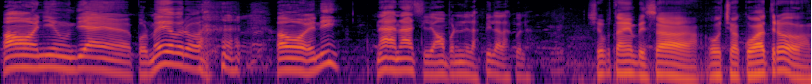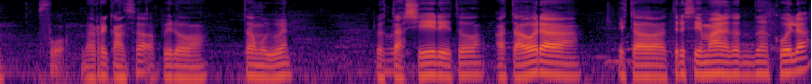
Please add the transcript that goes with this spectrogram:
Vamos a venir un día por medio, pero vamos a venir. Nada, nada, si le vamos a poner las pilas a la escuela. Yo también pensaba 8 a 4, me recansaba, pero está muy bueno. Los talleres, todo. Hasta ahora he estado tres semanas en la escuela,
